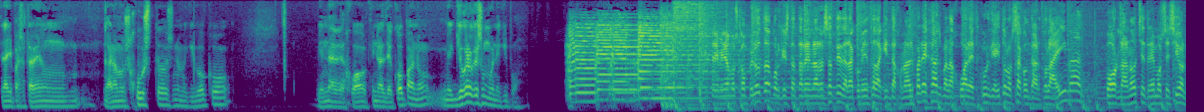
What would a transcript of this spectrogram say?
El año pasado también ganamos justo, si no me equivoco. Viene de jugado final de Copa, ¿no? Yo creo que es un buen equipo. Terminamos con pelota porque esta tarde en Arrasate dará comienzo a la quinta jornada de parejas. Van a jugar Ezcurdia y Tolosa contra Artola e Imaz. Por la noche tenemos sesión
